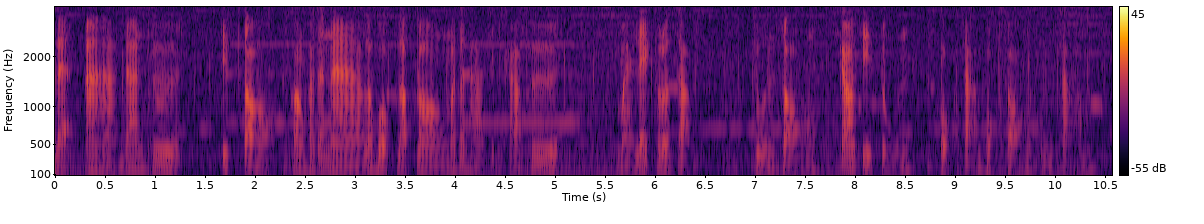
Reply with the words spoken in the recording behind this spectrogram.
และอาหารด้านพืช ติดต่อกองพัฒนาระบบรับรองมาตรฐานสินค้าพืช หมายเลขโทรศัพท์ 02 940 6362ถึง3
